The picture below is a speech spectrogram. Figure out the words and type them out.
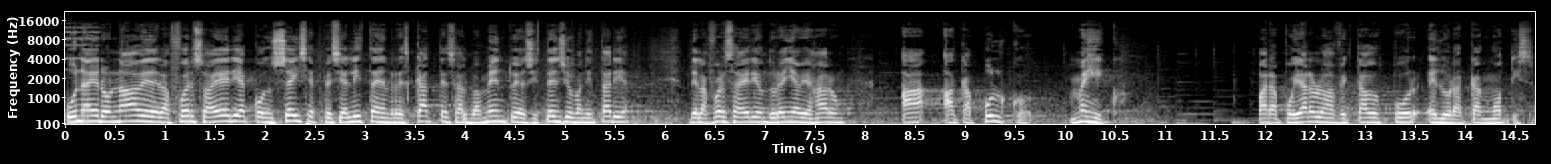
una aeronave de la Fuerza Aérea con seis especialistas en rescate, salvamento y asistencia humanitaria de la Fuerza Aérea hondureña viajaron a Acapulco, México, para apoyar a los afectados por el huracán Otis.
